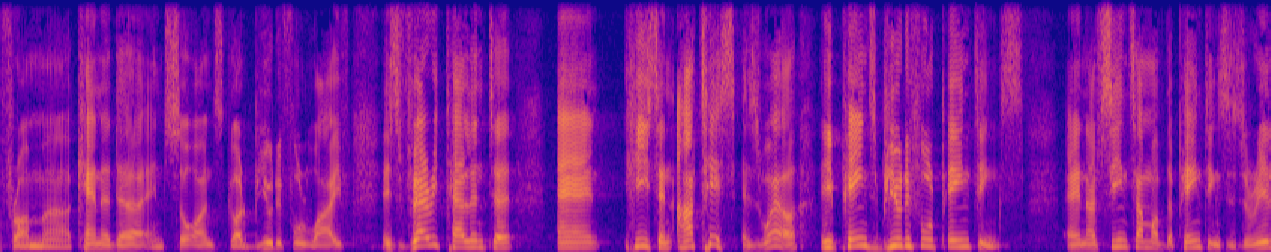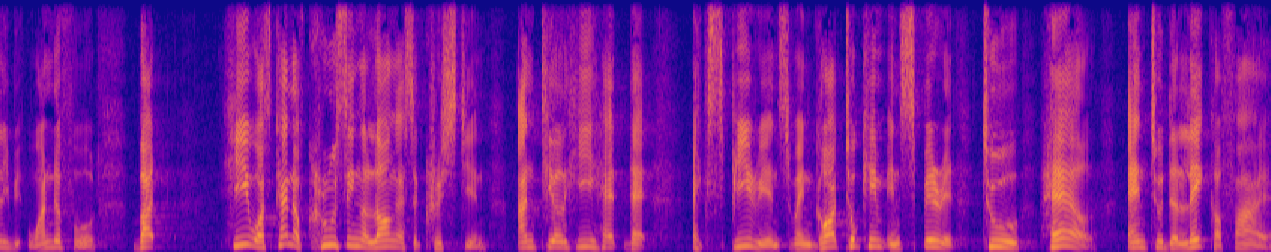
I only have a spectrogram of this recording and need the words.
from uh, Canada and so on. He's got a beautiful wife. He's very talented, and he's an artist as well. He paints beautiful paintings, and I've seen some of the paintings. It's really wonderful. But he was kind of cruising along as a Christian until he had that experience when God took him in spirit to hell and to the lake of fire.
